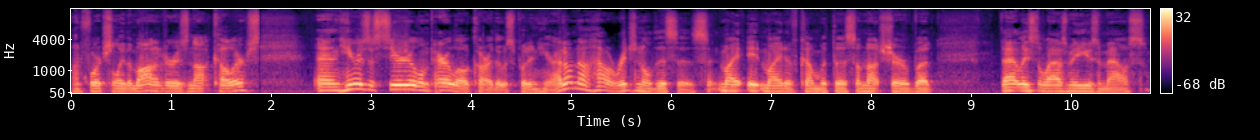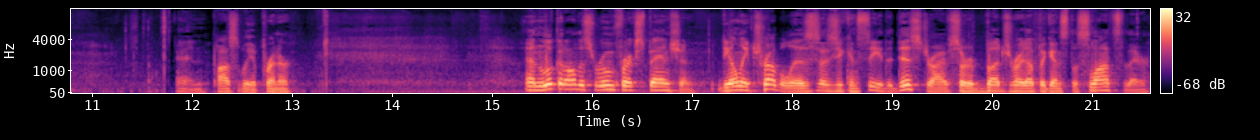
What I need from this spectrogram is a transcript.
Unfortunately, the monitor is not color. And here's a serial and parallel card that was put in here. I don't know how original this is. It might it might have come with this. I'm not sure, but that at least allows me to use a mouse and possibly a printer. And look at all this room for expansion. The only trouble is, as you can see, the disk drive sort of budged right up against the slots there.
